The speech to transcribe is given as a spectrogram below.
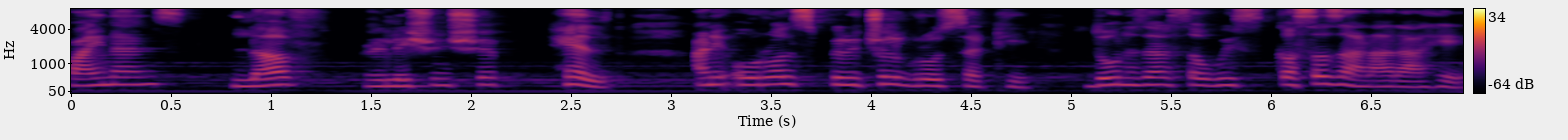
finance love relationship health आणि ओव्हरऑल स्पिरिच्युअल ग्रोथसाठी दोन हजार सव्वीस कसं जाणार आहे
